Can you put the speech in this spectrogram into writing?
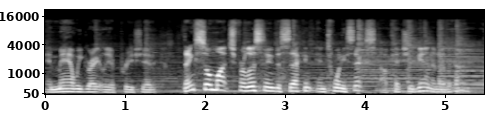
And man, we greatly appreciate it. Thanks so much for listening to Second and 26. I'll catch you again another time.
